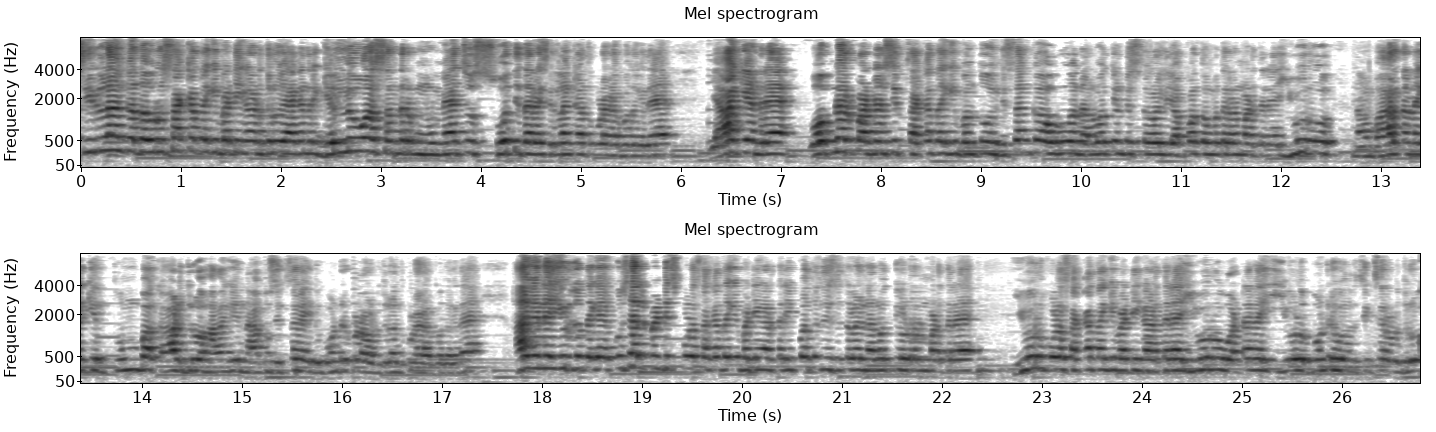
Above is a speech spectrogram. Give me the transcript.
ಶ್ರೀಲಂಕಾದವರು ಸಖತ್ತಾಗಿ ಬ್ಯಾಟಿಂಗ್ ಆಡಿದ್ರು. ಯಾಕಂದ್ರೆ ಗೆಲ್ಲುವ ಸಂದರ್ಭ ಮ್ಯಾಚ್ ಸೋತಿದ್ದಾರೆ ಶ್ರೀಲಂಕಾ ಅಂತ ಕೂಡ ಹೇಳ್ಬೋದಾಗಿದೆ. ಯಾಕೆ ಅಂದ್ರೆ ಓಪನರ್ ಪಾರ್ಟ್ನರ್ಶಿಪ್ ಸಖತ್ತಾಗಿ ಬಂತು. ನಿಸಂಕ ಅವರು ನಲವತ್ತೆಂಟು ಸ್ಥಳದಲ್ಲಿ ಎಪ್ಪತ್ತೊಂಬತ್ತು ರನ್ ಮಾಡ್ತಾರೆ. ಇವರು ನಮ್ಮ ಭಾರತ ತಂಡಕ್ಕೆ ತುಂಬಾ ಕಾಡಿದ್ರು. ಹಾಗೆ ನಾಲ್ಕು ಸಿಕ್ಸರ್ ಐದು ಬೌಂಡ್ರಿ ಕೂಡ ಹೊಡೆದ್ರು ಅಂತ ಕೂಡ ಹೇಳ್ಬೋದಾಗಿದೆ. ಹಾಗೇನೆ ಇವ್ರ ಜೊತೆಗೆ ಕುಶಾಲ್ ಪೆಂಟಿಸ್ ಕೂಡ ಸಖತ್ತಾಗಿ ಬ್ಯಾಟಿಂಗ್ ಆಡ್ತಾರೆ. ಇಪ್ಪತ್ತು ದಿವಸದೊಳಗೆ ನಲವತ್ತೇಳು ರನ್ ಮಾಡ್ತಾರೆ. ಇವರು ಕೂಡ ಸಖತ್ತಾಗಿ ಬ್ಯಾಟಿಂಗ್ ಆಡ್ತಾರೆ. ಇವರು ಒಟ್ಟಾರೆ ಈ ಏಳು ಬೌಂಡ್ರಿ ಒಂದು ಸಿಕ್ಸರ್ ಹೊಡೆದ್ರು.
